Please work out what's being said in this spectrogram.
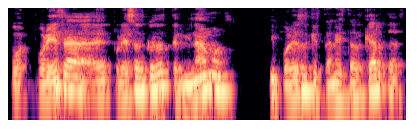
por, por, esa, eh, por esas cosas terminamos y por eso es que están estas cartas.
